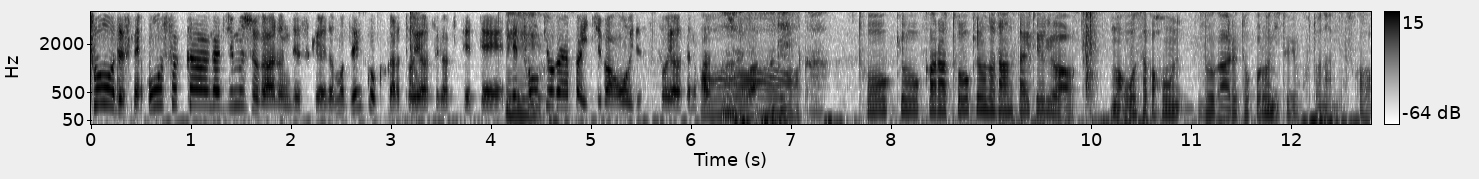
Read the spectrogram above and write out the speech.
そうですね、大阪が事務所があるんですけれども、全国から問い合わせが来てて、で東京がやっぱり一番多いです、問い合わせの数。は。そうですか。東京から東京の団体というよりは、まあ、大阪本部があるところにということなんですか？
